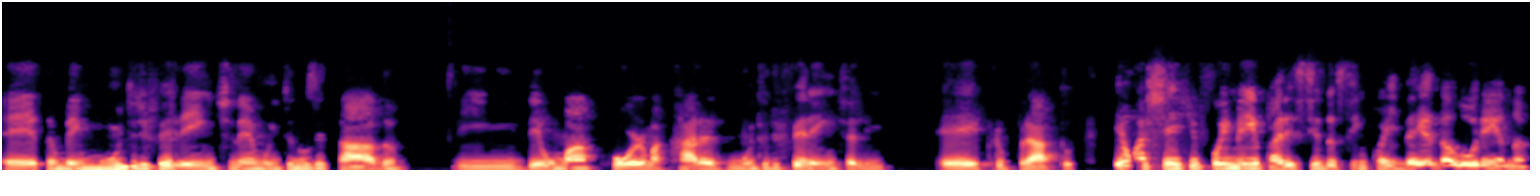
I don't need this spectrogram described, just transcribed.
é também muito diferente, né? Muito inusitado e deu uma cor, uma cara muito diferente ali é, para o prato. Eu achei que foi meio parecido assim com a ideia da Lorena,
